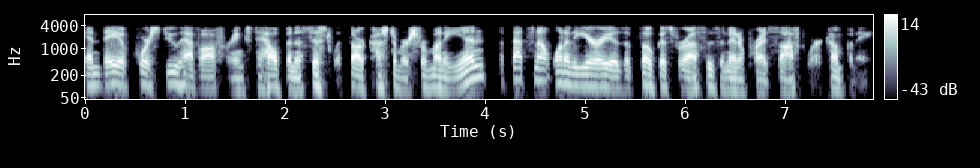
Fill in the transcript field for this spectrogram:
and they, of course, do have offerings to help and assist with our customers for money in, but that's not one of the areas of focus for us as an enterprise software company.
